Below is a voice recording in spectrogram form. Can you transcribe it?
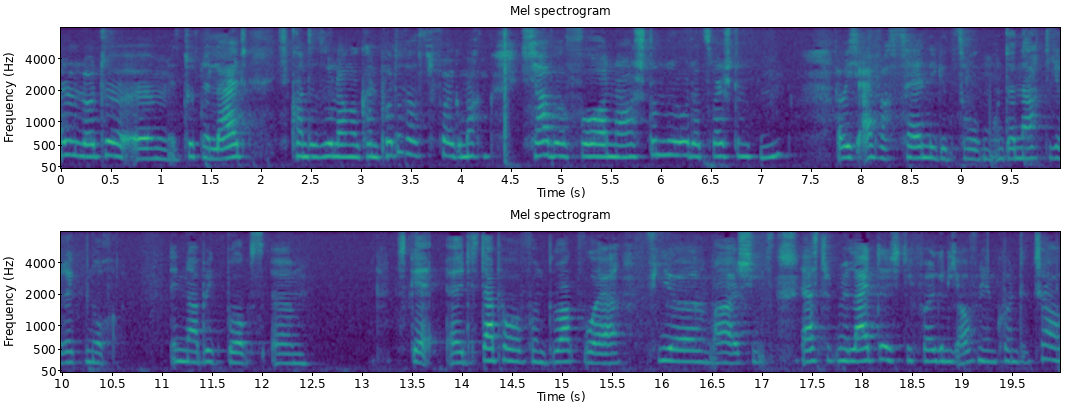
Hallo Leute, ähm, es tut mir leid, ich konnte so lange keine Podcast-Folge machen. Ich habe vor einer Stunde oder zwei Stunden habe ich einfach Sandy gezogen und danach direkt noch in der Big Box ähm, das äh, die Star Power von Brock, wo er viermal schießt. Ja, es tut mir leid, dass ich die Folge nicht aufnehmen konnte. Ciao.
